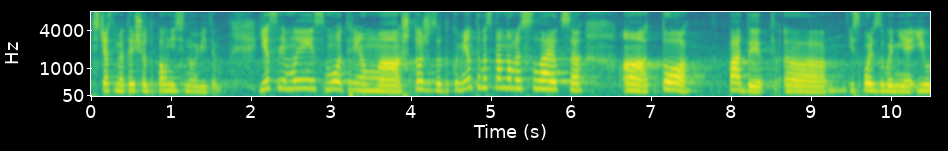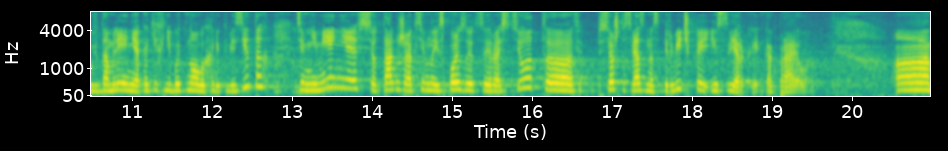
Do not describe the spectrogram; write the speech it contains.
Сейчас мы это еще дополнительно увидим. Если мы смотрим, что же за документы в основном рассылаются, то падает э, использование и уведомление о каких-нибудь новых реквизитах, тем не менее, все так же активно используется и растет э, все, что связано с первичкой и сверкой, как правило. Э,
